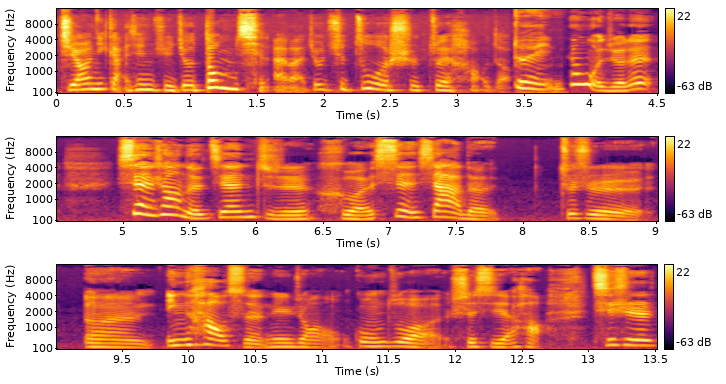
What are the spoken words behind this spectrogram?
只要你感兴趣，就动起来吧，就去做是最好的。对，但我觉得线上的兼职和线下的就是。嗯，in house 的那种工作实习也好，其实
